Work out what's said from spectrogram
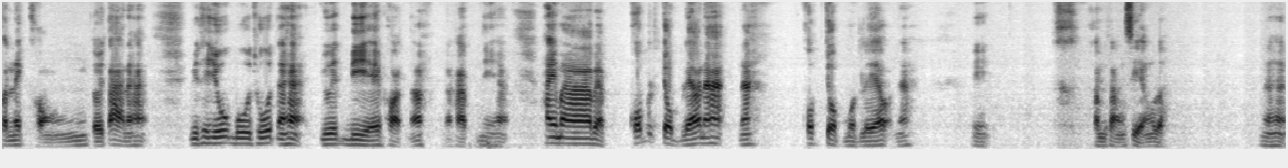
Connect ของ Toyota นะฮะวิทยุบลูทูธนะฮะ USB AirPod เนาะนะครับนี่ฮะให้มาแบบครบจบแล้วนะฮะนะครบจบหมดแล้วนะนี่คำสั่งเสียงเหรอนะฮะ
